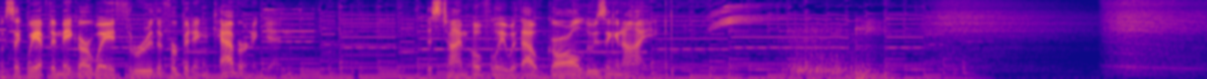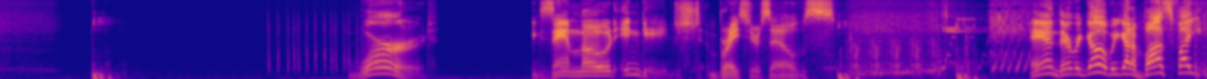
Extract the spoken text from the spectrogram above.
Looks like we have to make our way through the Forbidden Cavern again. This time, hopefully, without Garl losing an eye. Wyrd. Exam mode engaged. Brace yourselves. And there we go. We got a boss fight.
